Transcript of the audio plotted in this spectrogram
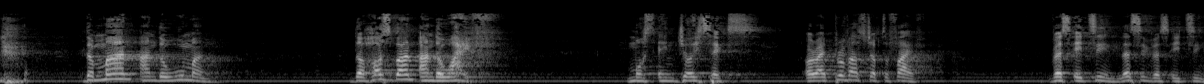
the man and the woman, the husband and the wife must enjoy sex. All right, Proverbs chapter 5, verse 18. Let's see verse 18.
